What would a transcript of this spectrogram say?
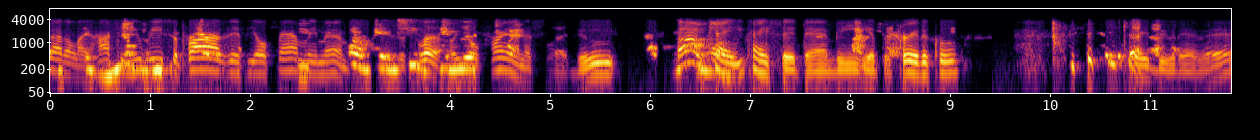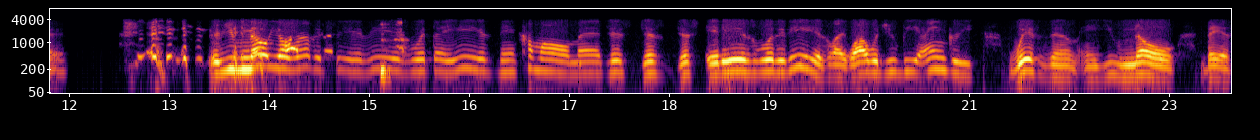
satellite. How can you be surprised if your family member I don't care is a slut or your friend a slut, dude? You can't you can't sit there and be hypocritical. you can't do that, man. If you know your relative is what they is, then come on, man. Just just just it is what it is. Like why would you be angry with them and you know they a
